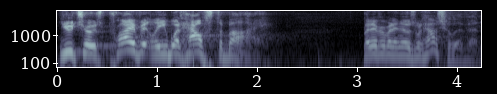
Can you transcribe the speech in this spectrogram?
You chose privately what house to buy, but everybody knows what house you live in.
